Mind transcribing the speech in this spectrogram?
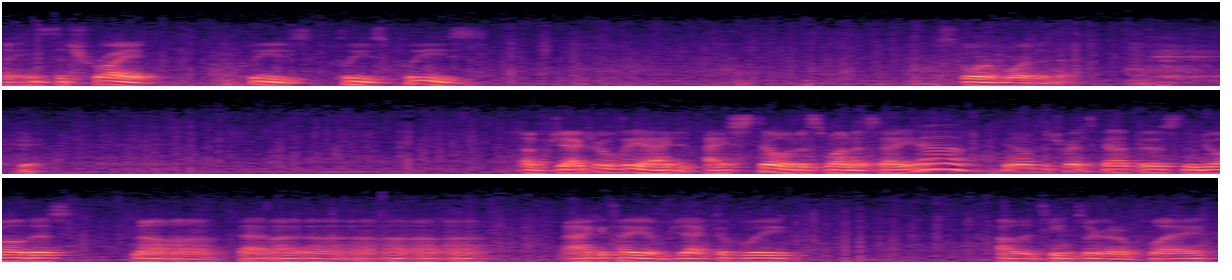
Against Detroit, please, please, please score more than that. objectively, I, I still just want to say, yeah, you know, Detroit's got this and do all this. No, that uh, uh, uh, uh, uh. I can tell you objectively how the teams are going to play.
